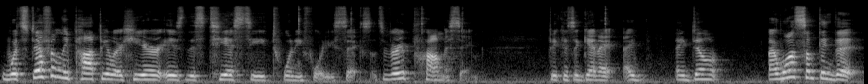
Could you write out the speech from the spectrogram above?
what's definitely popular here is this TSC 2046. It's very promising because again, I, I, I don't, I want something that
